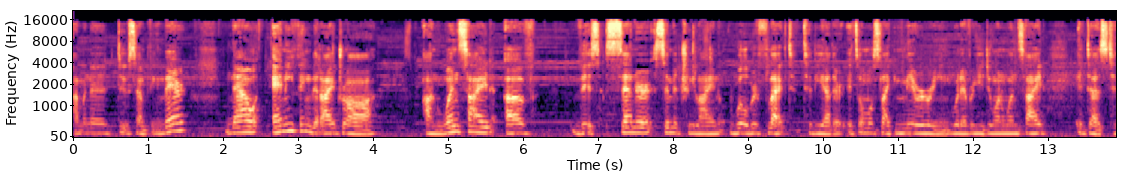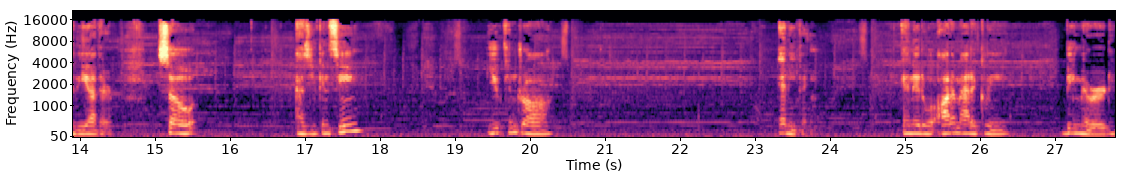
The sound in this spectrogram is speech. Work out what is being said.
I'm gonna do something there. Now, anything that I draw on one side of this center symmetry line will reflect to the other. It's almost like mirroring whatever you do on one side, it does to the other. So as you can see, you can draw anything and it will automatically be mirrored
